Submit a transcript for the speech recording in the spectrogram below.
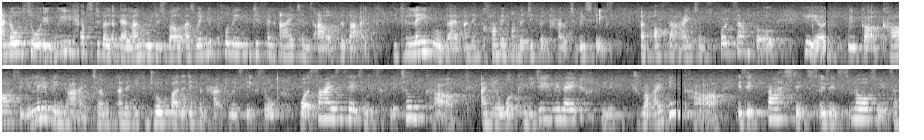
And also, it really helps develop their language as well, as when you're pulling different items out of the bag, you can label them and then comment on the different characteristics um, of that item. For example, here we've got a car, so you're labeling that item and then you can talk about the different characteristics. So what size is it? So it's a little car. And you know, what can you do with it? You know, driving car. Is it fast? It's, is it slow? So it's a,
